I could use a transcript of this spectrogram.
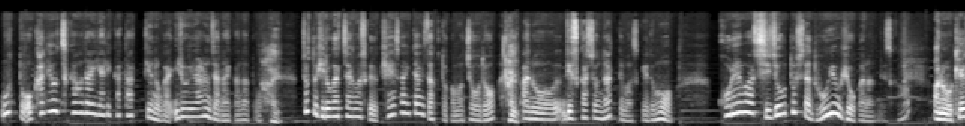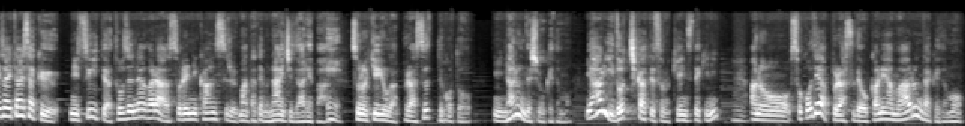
もっとお金を使わないやり方っていうのがいろいろあるんじゃないかなと。はい。ちょっと広がっちゃいますけど経済対策とかもちょうど、はい、あのディスカッションになってますけれどもこれは市場としてはどういう評価なんですか？あの経済対策については当然ながらそれに関する、まあ、例えば内需であれば、ええ、その企業がプラスってことになるんでしょうけどもやはりどっちかってその現実的に、うん、あのそこではプラスでお金は回るんだけども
